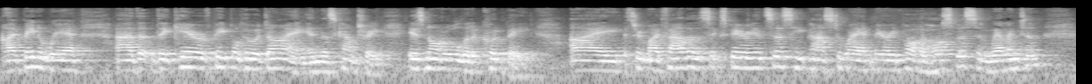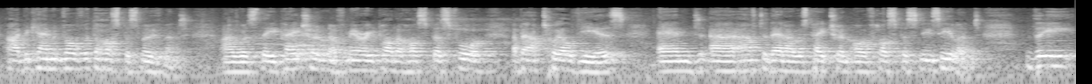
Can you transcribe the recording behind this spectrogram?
I've been aware uh, that the care of people who are dying in this country is not all that it could be. I, through my father's experiences, he passed away at Mary Potter Hospice in Wellington. I became involved with the hospice movement. I was the patron of Mary Potter Hospice for about 12 years, and uh, after that, I was patron of Hospice New Zealand. The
